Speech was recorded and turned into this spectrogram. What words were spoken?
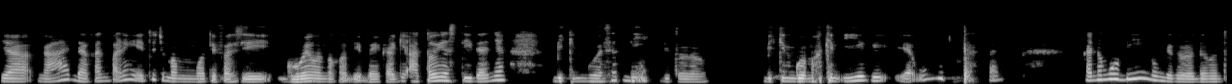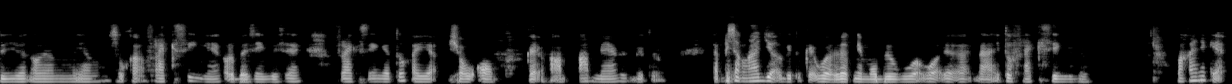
ya nggak ada kan. Paling itu cuma memotivasi gue untuk lebih baik lagi atau ya setidaknya bikin gue sedih gitu loh. Bikin gue makin iri ya udah kan. Kadang gue bingung gitu loh dengan tujuan orang yang suka flexing ya kalau bahasa Inggrisnya. Flexing itu kayak show off kayak pamer gitu. Tapi sengaja gitu kayak gue lihat nih mobil gue wah ya. nah itu flexing gitu. Makanya kayak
